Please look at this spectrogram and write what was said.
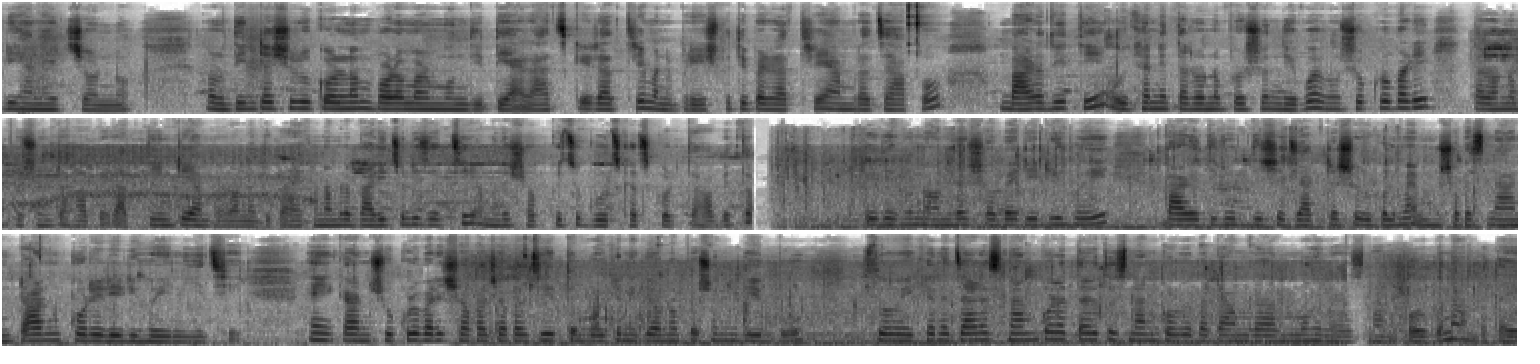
প্রিহানের জন্য। দিনটা শুরু করলাম বড় মার মন্দির দিয়ে আর আজকে রাত্রে মানে বৃহস্পতিবার রাত্রে আমরা যাব বারোদিতে। ওইখানে তার অন্নপ্রাশন দেবো এবং শুক্রবারে তার অন্নপ্রাশনটা হবে। রাত তিনটে আমরা রওনা দেবো। এখন আমরা বাড়ি চলে যাচ্ছি, আমাদের সব কিছু গোছগাছ করতে হবে তো। এই দেখুন আমরা সবাই রেডি হয়ে ভারতীর উদ্দেশ্যে যাত্রা শুরু করলাম এবং সবাই স্নান টান করে রেডি হয়ে নিয়েছি। হ্যাঁ কারণ শুক্রবারে সকাল সকাল যেহেতু ওইখানে গিয়ে অন্নপ্রাশন দেবো, তো এখানে যারা স্নান করার তারা তো স্নান করবে বাট আমরা মহিলারা স্নান করব না, আমরা তাই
